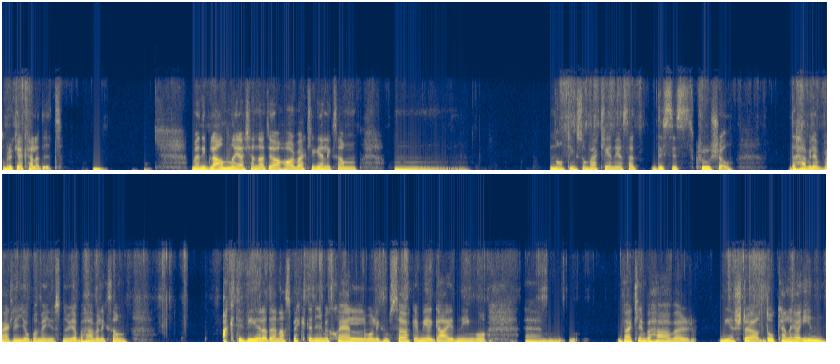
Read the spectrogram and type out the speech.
brukar jag kalla dit. Men ibland när jag känner att jag har verkligen liksom mm, någonting som verkligen är så här, this is crucial. Det här vill jag verkligen jobba med just nu. Jag behöver liksom aktivera den aspekten i mig själv och liksom söka mer guidning och verkligen behöver mer stöd. Då kallar jag in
